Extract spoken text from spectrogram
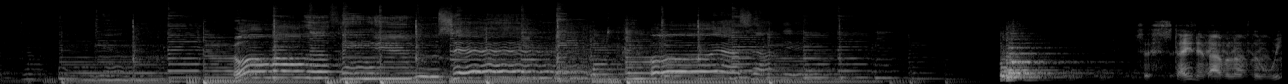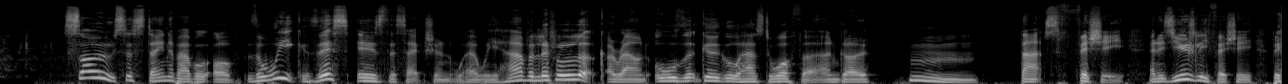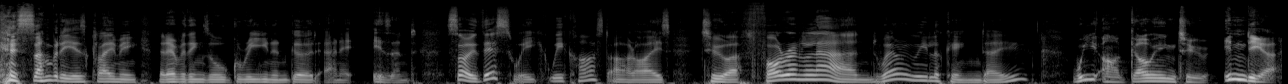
So, Sustainababble of the Week. This is the section where we have a little look around all that Google has to offer and go, hmm, that's fishy. And it's usually fishy because somebody is claiming that everything's all green and good and it isn't. So, this week we cast our eyes to a foreign land. Where are we looking, Dave? We are going to India.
